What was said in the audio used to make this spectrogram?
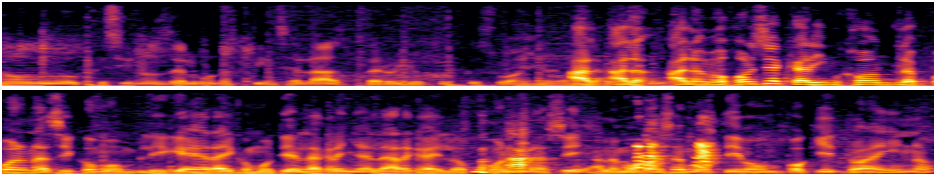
No dudo que sí nos dé algunas pinceladas, pero yo creo que su año va A, a ser. a lo, a lo mejor si a Karim Hunt le ponen así como ombliguera y como tiene la greña larga y lo ponen así, a lo mejor se motiva un poquito ahí, ¿no?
